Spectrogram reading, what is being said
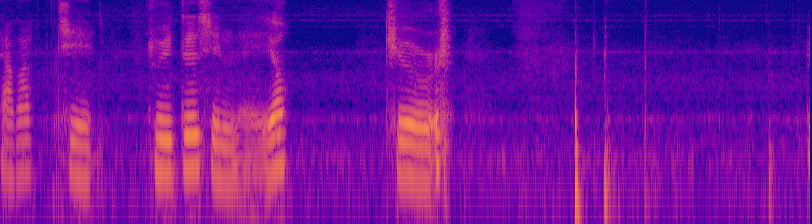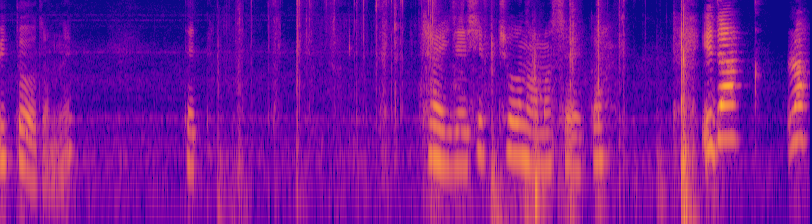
다 같이 귤 드실래요? 귤. 삐뚤어졌네. 됐다. 자, 이제 10초 남았을까? 유자! 일로! 와.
